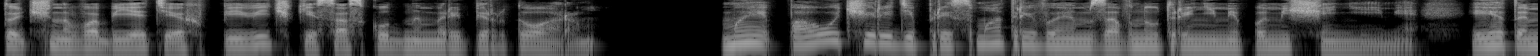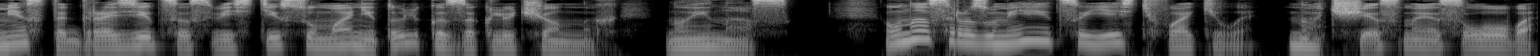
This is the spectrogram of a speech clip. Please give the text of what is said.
точно в объятиях певички со скудным репертуаром. Мы по очереди присматриваем за внутренними помещениями, и это место грозится свести с ума не только заключенных, но и нас. У нас, разумеется, есть факелы, но, честное слово,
